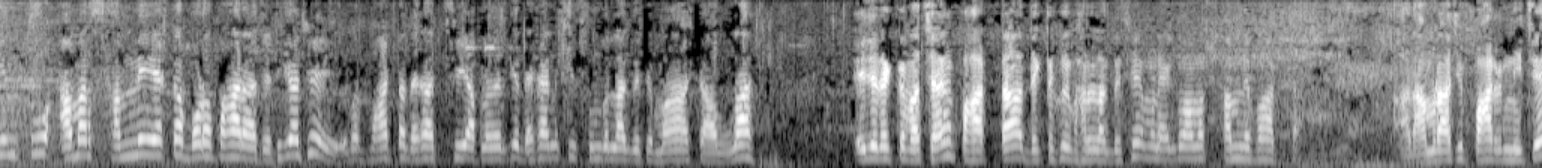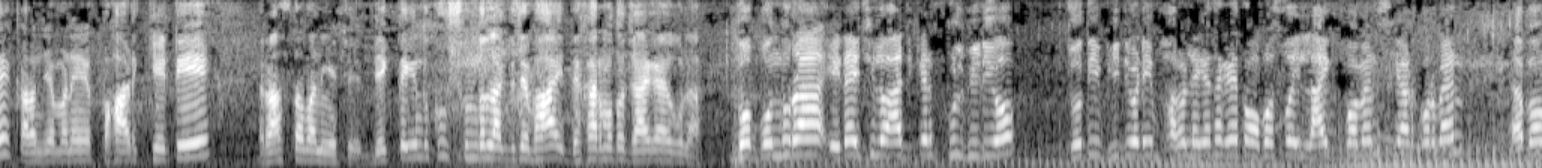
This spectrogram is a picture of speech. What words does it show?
কিন্তু আমার সামনেই একটা বড় পাহাড় আছে, ঠিক আছে? এবার পাহাড়টা দেখাচ্ছি, আপনাদেরকে দেখান কি সুন্দর লাগতেছে, মাশাআল্লাহ। এই যে দেখতে পাচ্ছেন, পাহাড়টা দেখতে খুবই ভালো লাগতেছে মানে একদম আমার সামনে পাহাড়টা। আর আমরা আছি পাহাড়ের নিচে, কারণ যে মানে পাহাড় কেটে রাস্তা বানিয়েছে। দেখতে কিন্তু খুব সুন্দর লাগতেছে ভাই, দেখার মতো জায়গা এগুলা তো বন্ধুরা, এটাই ছিল আজকের ফুল ভিডিও যদি ভিডিওটি ভালো লেগে থাকে, তো অবশ্যই লাইক কমেন্ট শেয়ার করবেন। এবং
